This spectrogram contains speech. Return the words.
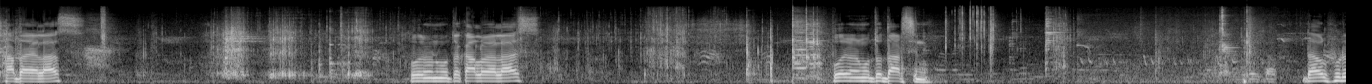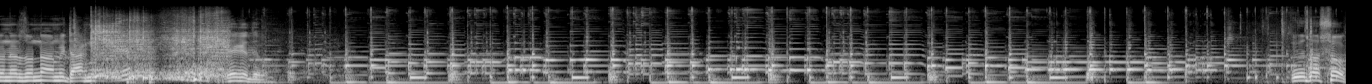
সাদা এলাচ। পরিমাণ মতো কালো এলাচ, পরিমাণ মতো দারচিনি। ডাউল ফুটনের জন্য আমি ঢাকনা দিয়ে ঢেকে দেব। দর্শক,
